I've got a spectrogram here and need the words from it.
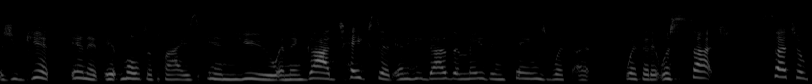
as you get in it, it multiplies in you. And then God takes it and He does amazing things with it. With it. It was such such a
